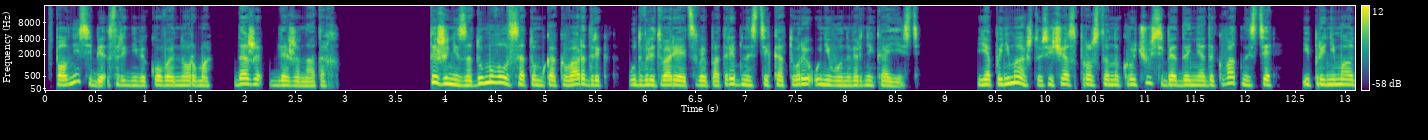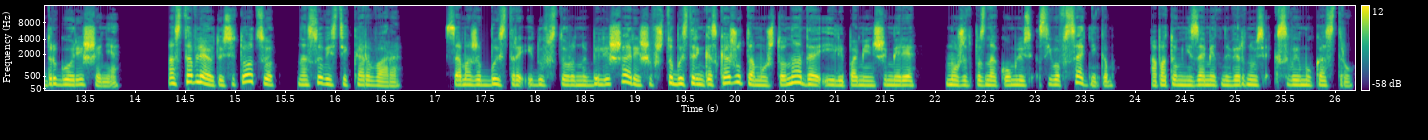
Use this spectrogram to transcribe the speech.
вполне себе средневековая норма, даже для женатых. Ты же не задумывалась о том, как Вардрик удовлетворяет свои потребности, которые у него наверняка есть. Я понимаю, что сейчас просто накручу себя до неадекватности и принимаю другое решение. Оставляю эту ситуацию на совести Карвара. Сама же быстро иду в сторону Белиша, решив, что быстренько скажу тому, что надо, или, по меньшей мере, может, познакомлюсь с его всадником, а потом незаметно вернусь к своему костру,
